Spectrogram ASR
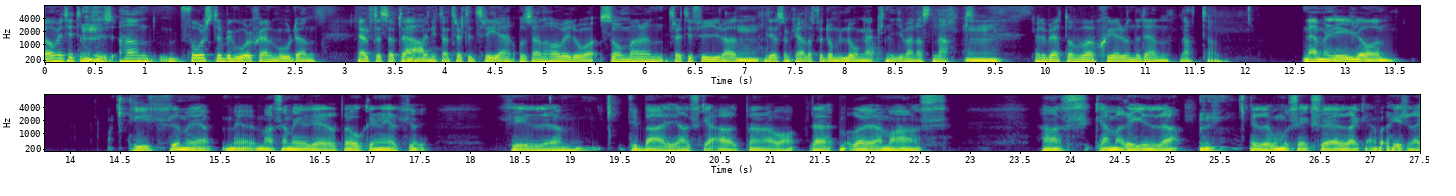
Ja, om vi tittar precis. Han, Forster begår självmorden 11 september ja. 1933 och sen har vi då sommaren 34, mm. det som kallas för de långa knivarnas natt. Mm. Kan du berätta om vad sker under den natten? Nej, men det är då Hitler med, med massa medhjälpare åker ner till, till, um, till Bayerska alperna och där Röhm och hans, hans kamarilla, eller homosexuella kamarilla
